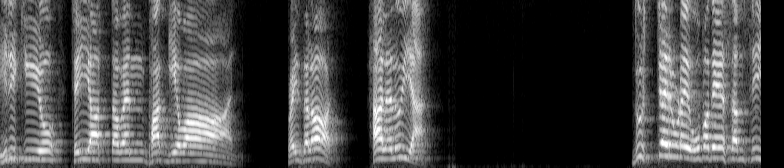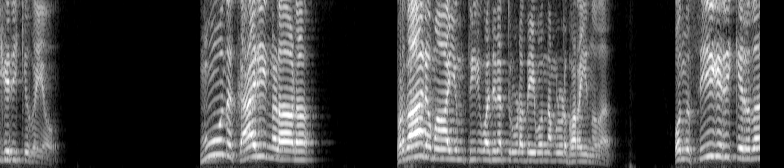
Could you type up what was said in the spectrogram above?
ഇരിക്കുകയോ ചെയ്യാത്തവൻ ഭാഗ്യവാൻ. പ്രൈസ് ദ ലോർഡ് ഹല്ലേലൂയ ദുഷ്ടരുടെ ഉപദേശം സ്വീകരിക്കുകയോ. മൂന്ന് കാര്യങ്ങളാണ് പ്രധാനമായും തിരുവചനത്തിലൂടെ ദൈവം നമ്മളോട് പറയുന്നത്. ഒന്ന് സ്വീകരിക്കരുത്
